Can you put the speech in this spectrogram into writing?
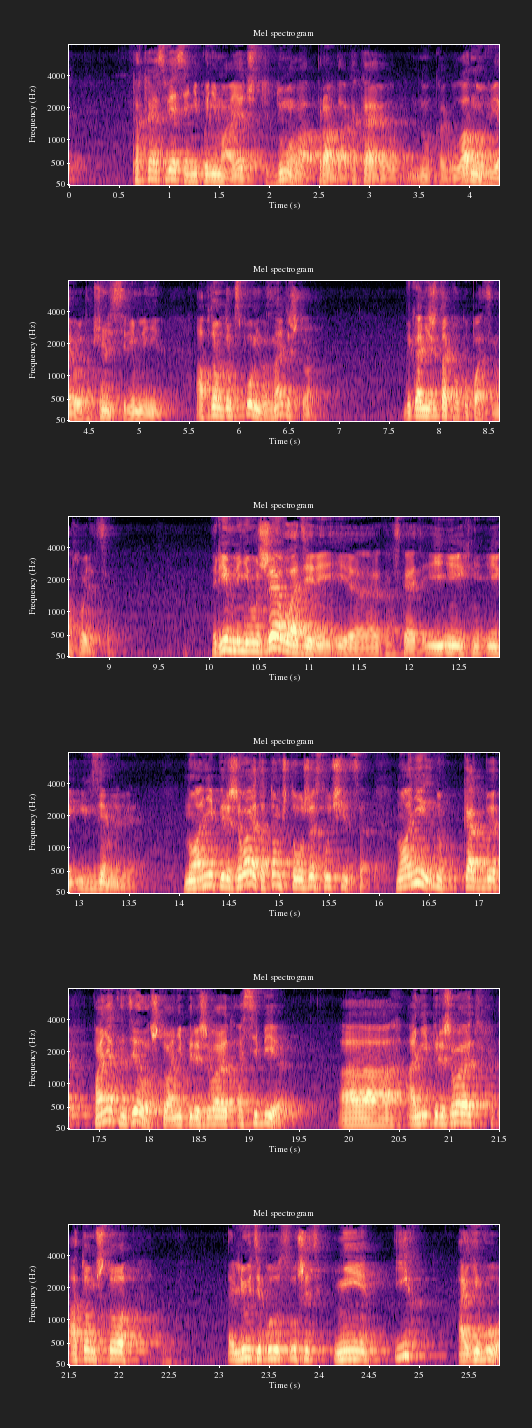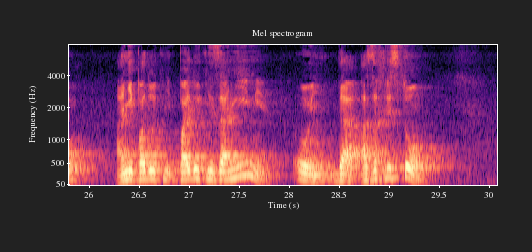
Какая связь, я не понимаю. Я что-то думал, а правда, а какая? Ну, как бы, ладно, уверуют, а почему здесь римляне? А потом вдруг вспомнил, знаете что? Так они же так в оккупации находятся. Римляне уже овладели, и, э, как сказать, и, и, и их землями но они переживают о том, что уже случится. Но они, ну, как бы, понятное дело, что они переживают о себе. А, они переживают о том, что люди будут слушать не их, а его. Они пойдут, пойдут не за ними, ой, да, а за Христом.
